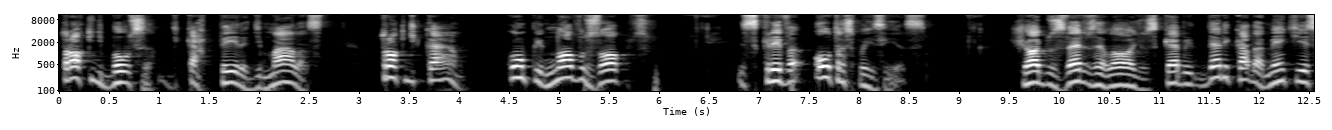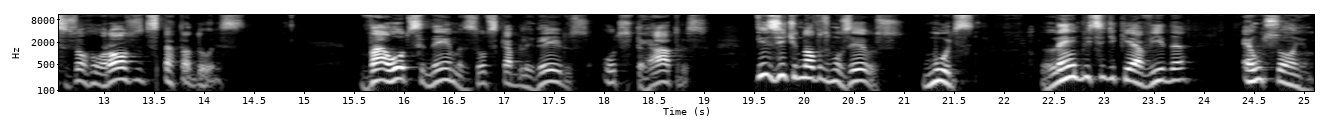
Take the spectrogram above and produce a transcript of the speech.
Troque de bolsa, de carteira, de malas. Troque de carro. Compre novos óculos. Escreva outras poesias. Jogue os velhos relógios, quebre delicadamente esses horrorosos despertadores. Vá a outros cinemas, outros cabeleireiros, outros teatros. Visite novos museus. Mude-se. Lembre-se de que a vida é um sonho.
